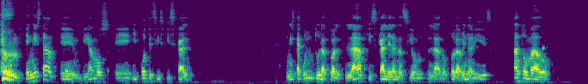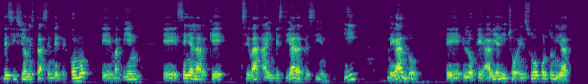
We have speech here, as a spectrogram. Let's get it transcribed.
en esta, eh, digamos, eh, hipótesis fiscal, en esta coyuntura actual, la fiscal de la Nación, la doctora Benavides, ha tomado decisiones trascendentes, como eh, más bien señalar que se va a investigar al presidente y negando lo que había dicho en su oportunidad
